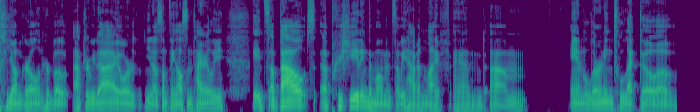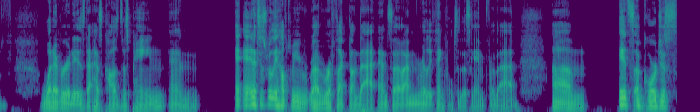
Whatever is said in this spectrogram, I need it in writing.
young girl on her boat after we die, or you know something else entirely, it's about appreciating the moments that we have in life and um and learning to let go of whatever it is that has caused us pain. And and it just really helped me uh, reflect on that. And so i'm really thankful to this game for that. Um it's a gorgeous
